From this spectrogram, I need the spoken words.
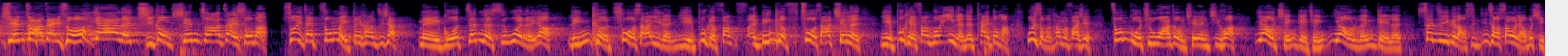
先抓再说，压人取供，先抓再说嘛。所以在中美对抗之下，美国真的是为了要宁可错杀一人，也不可放，宁可错杀千人，也不可以放过一人的态度嘛？为什么他们发现中国去挖这种千人计划，要钱给钱，要人给人，甚至一个老师，你只要稍微了不起，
